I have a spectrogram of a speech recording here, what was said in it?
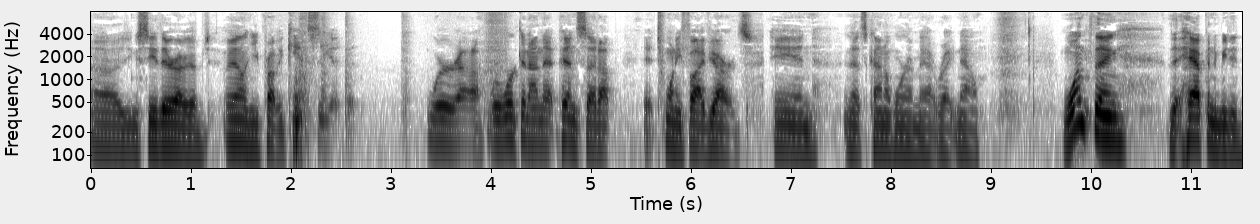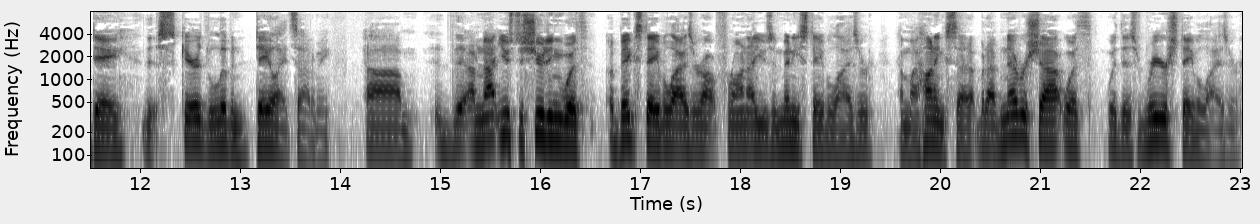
Uh, you can see there. well, you probably can't see it, but we're uh, we're working on that pin setup at 25 yards, and that's kind of where I'm at right now. One thing that happened to me today that scared the living daylights out of me. Um, the, I'm not used to shooting with a big stabilizer out front. I use a mini stabilizer on my hunting setup, but I've never shot with with this rear stabilizer.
